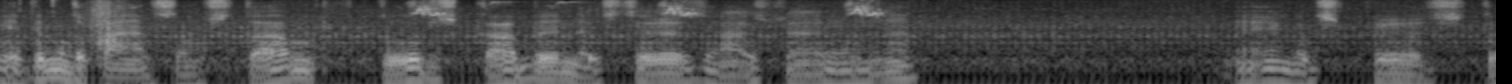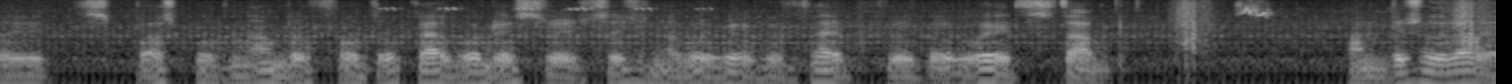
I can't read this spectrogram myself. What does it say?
γιατί μου το κάνεις αυτό Stamp, Tours, Cabin, Exterior, Nice, Name, experience, date, passport number, photo, cargo list, registration number, vehicle type, vehicle weight, stamp. Πάμε πίσω δηλαδή.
